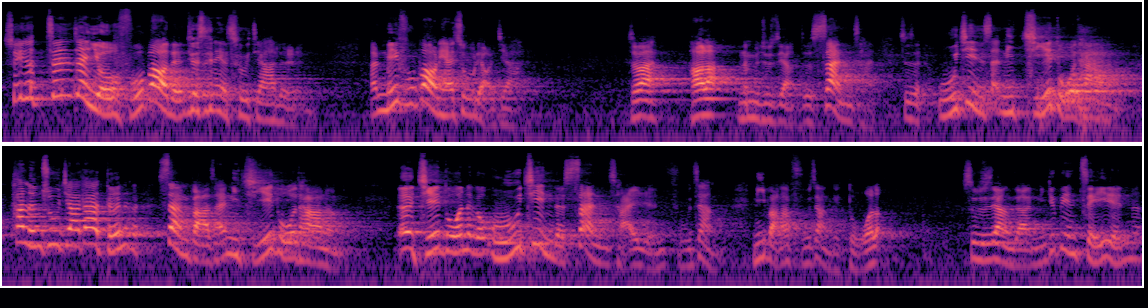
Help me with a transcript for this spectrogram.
所以说，真正有福报的人就是那个出家的人，啊，没福报你还出不了家。是吧？好了，那么就这样，这是善财，就是无尽善，你劫夺他，他能出家，他要得那个善法财，你劫夺他了嘛，呃，劫夺那个无尽的善财人福障，你把他福障给夺了，是不是这样子啊？你就变贼人了，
